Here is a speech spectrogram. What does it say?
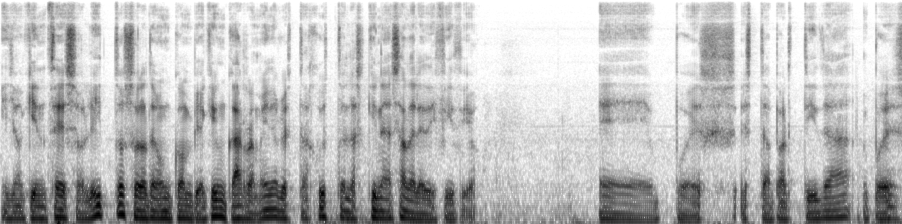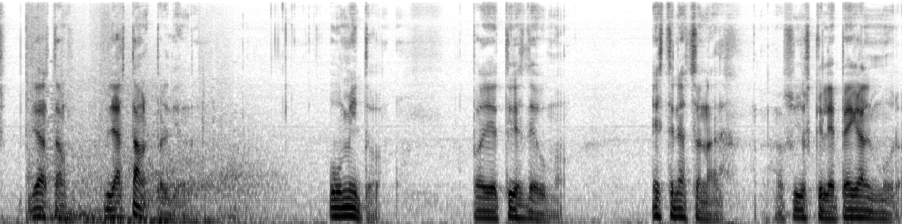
Y yo aquí en C solito, solo tengo un compi aquí, un carro medio que está justo en la esquina esa del edificio. Eh, pues esta partida, pues ya estamos, ya estamos perdiendo. Humito, proyectiles de humo. Este no ha hecho nada. Lo suyo es que le pega al muro.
